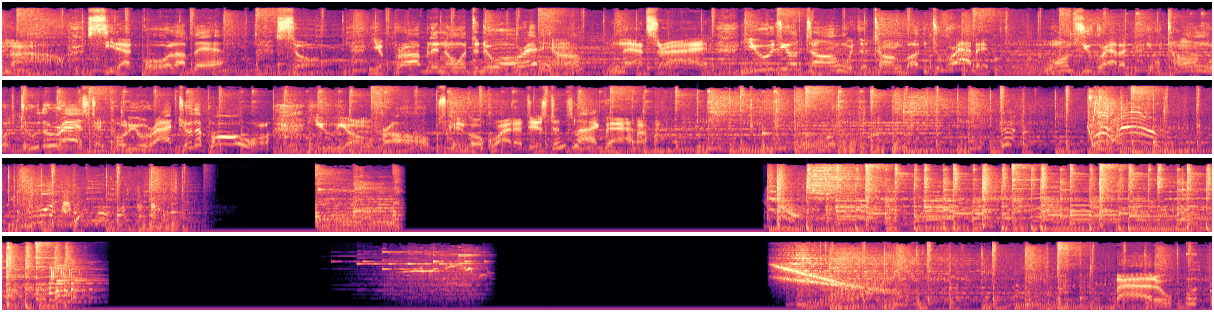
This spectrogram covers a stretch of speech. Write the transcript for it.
Now, see that pole up there? So, you probably know what to do already, huh? That's right. Use your tongue with the tongue button to grab it. Once you grab it, your tongue will do the rest and pull you right to the pole. You young frogs can go quite a distance like that.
